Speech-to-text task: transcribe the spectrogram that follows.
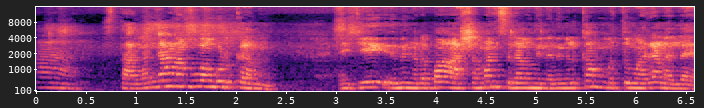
ആ. സ്ഥലം കാണാൻ പോവാൻ കൊടുക്കാന്ന് എനിക്ക് നിങ്ങളുടെ ഭാഷ മനസ്സിലാവുന്നില്ല. നിങ്ങൾ കമ്മത്തുമാരാണല്ലേ?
